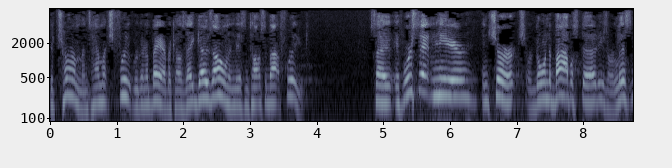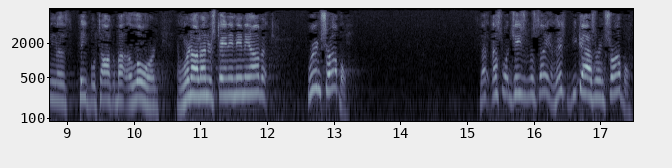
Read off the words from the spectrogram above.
determines how much fruit we're going to bear because it goes on in this and talks about fruit. So if we're sitting here in church or going to Bible studies or listening to people talk about the Lord and we're not understanding any of it, we're in trouble. That, that's what Jesus was saying. This, you guys are in trouble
